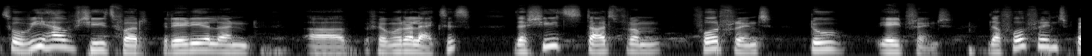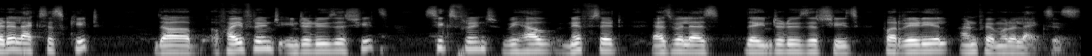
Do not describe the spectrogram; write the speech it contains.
so we have sheets for radial and uh, femoral access. The sheet starts from 4 French to 8 French. The 4 French pedal access kit, the 5 French introducer sheets, 6 French we have NEF set as well as the introducer sheets for radial and femoral access.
